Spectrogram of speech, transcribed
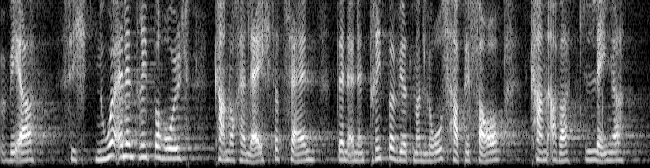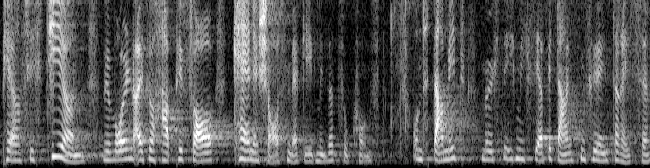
wer sich nur einen Tripper holt, kann auch erleichtert sein, denn einen Tripper wird man los, HPV kann aber länger persistieren. Wir wollen also HPV keine Chance mehr geben in der Zukunft. Und damit möchte ich mich sehr bedanken für Ihr Interesse.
